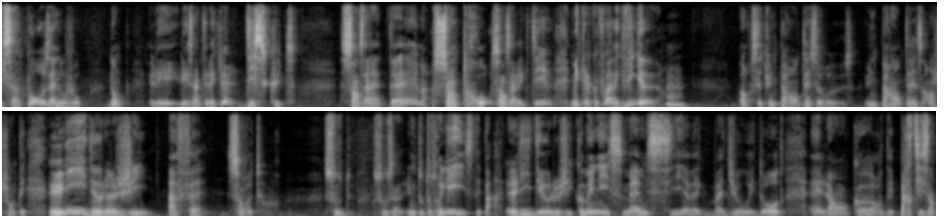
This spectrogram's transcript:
s'impose à nouveau. Donc les, intellectuels discutent sans anathème, sans trop, sans invective, mais quelquefois avec vigueur. Hmm. Or, c'est une parenthèse heureuse, une parenthèse enchantée. L'idéologie a fait son retour. Sous, sous une toute autre guise. Ce n'est pas l'idéologie communiste, même si avec Badiou et d'autres, elle a encore des partisans.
